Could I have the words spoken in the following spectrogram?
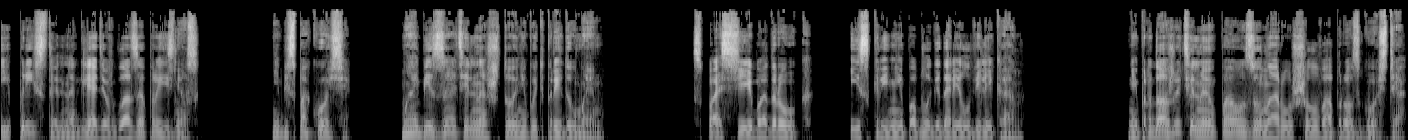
и, пристально глядя в глаза, произнес «Не беспокойся, мы обязательно что-нибудь придумаем». «Спасибо, друг», — искренне поблагодарил великан. Непродолжительную паузу нарушил вопрос гостя.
